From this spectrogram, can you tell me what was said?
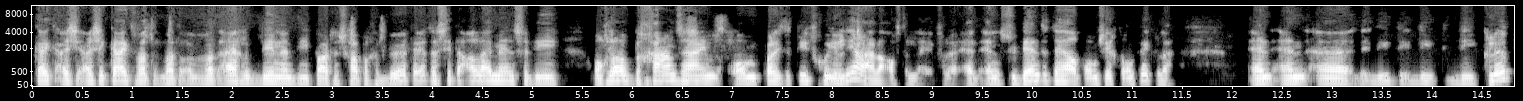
kijk, als je, als je kijkt wat, wat, wat eigenlijk binnen die partnerschappen gebeurt. Hè, dan zitten allerlei mensen die ongelooflijk begaan zijn om kwalitatief goede leraren af te leveren. En, en studenten te helpen om zich te ontwikkelen. En, en uh, die, die, die, die club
